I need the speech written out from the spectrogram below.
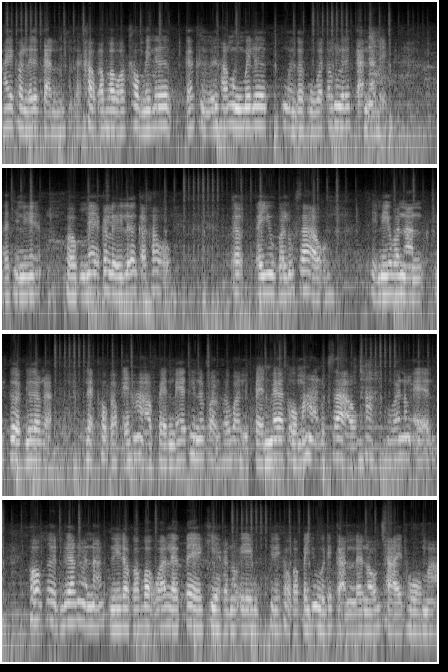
ให้เขาเลิกกัน แล้วเขาก็บอกว่าเขาไม่เลิก ก็คือถ้ามึงไม่เลิกมึงกับกูก็ต้องเลิกกันนะเด็กแล้วทีนี้พอแม่ก็เลยเลิกกับเขาก็ไปอยู่กับลูกสาว ทีนี้วันนั้นที่เกิดเรื่องอะแล้วเขาก็ไปหาแฟนแม่ที่นครสวรรค์แฟนแม่โทรมาหาลูกสาวค่ะ ว่าน้องแอนพอเกิดเรื่องแล้วนะนี่เราก็บอกว่าแล้วแต่เคลียร์กันเอาเองทีนี้เขาก็ไปอยู่ด้วยกันแล้วน้องชายโทรมา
